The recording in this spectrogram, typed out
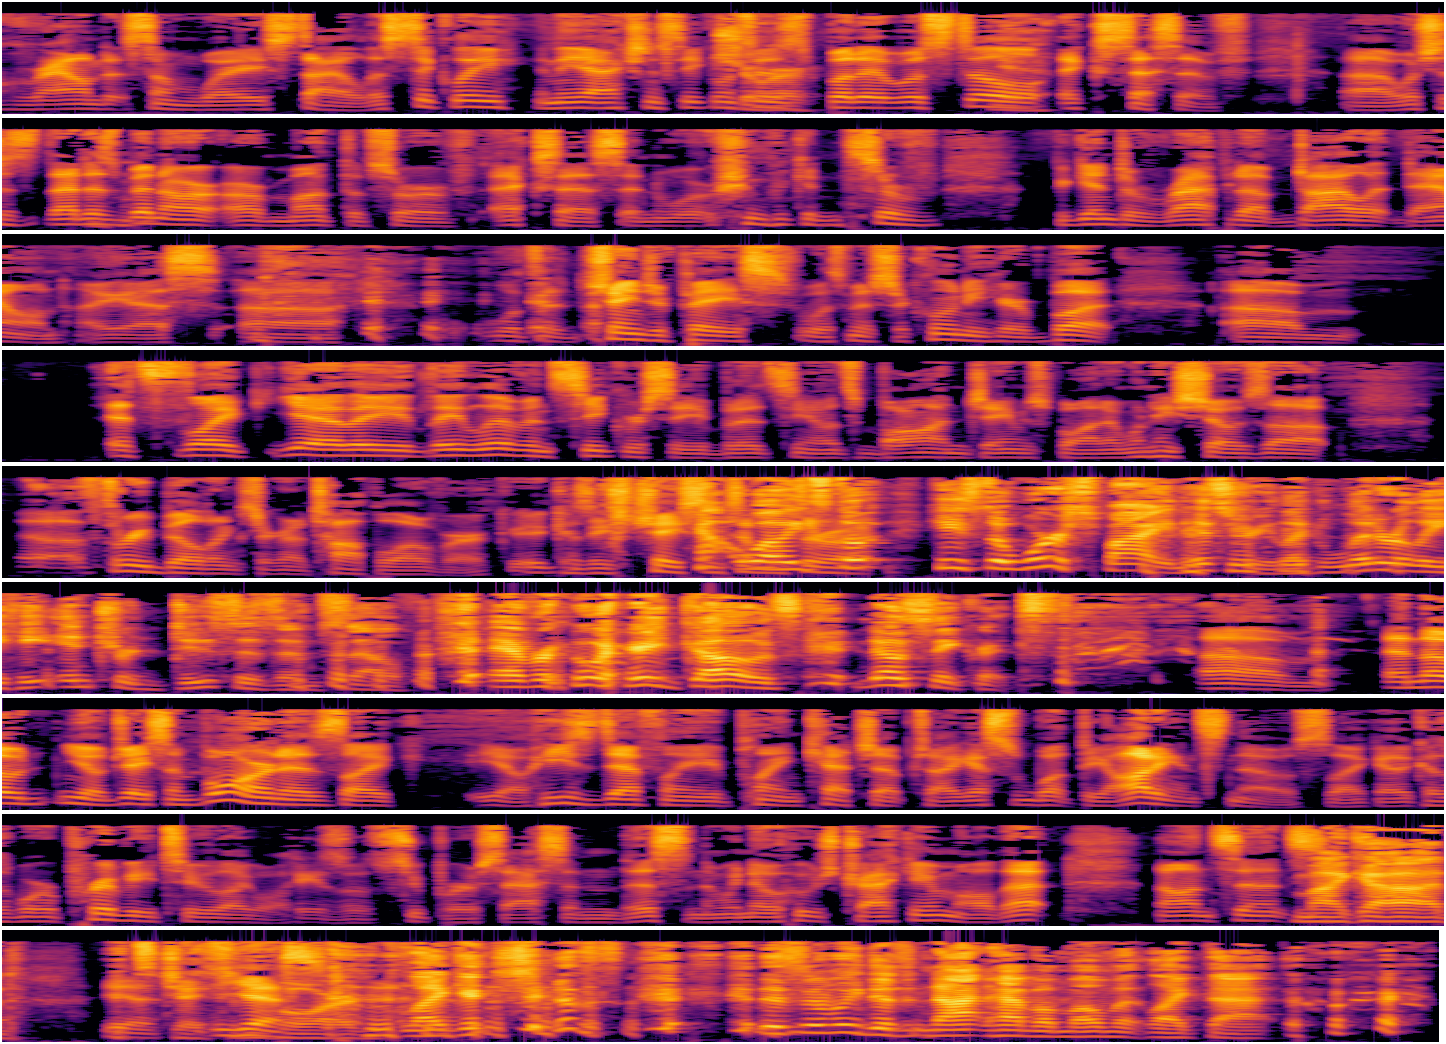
ground it some way stylistically in the action sequences, Sure. but it was still Yeah. Mm-hmm. excessive, uh, which is that has been our, our month of sort of excess, and we're, we can sort of begin to wrap it up, dial it down, I guess, uh, with a change of pace with Mr. Clooney here, but. Um, it's like yeah they they live in secrecy but it's you know it's bond james bond and when he shows up uh, three buildings are going to topple over because he's chasing Yeah, well, he's the it. he's the worst spy in history. Like literally, he introduces himself everywhere he goes. No secrets. Um, and though you know Jason Bourne is like you know he's definitely playing catch up to I guess what the audience knows like uh, because we're privy to like well he's a super assassin this and then we know who's tracking him all that nonsense. My God, it's Jason Yes. Bourne. Like it's just this movie does not have a moment like that.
